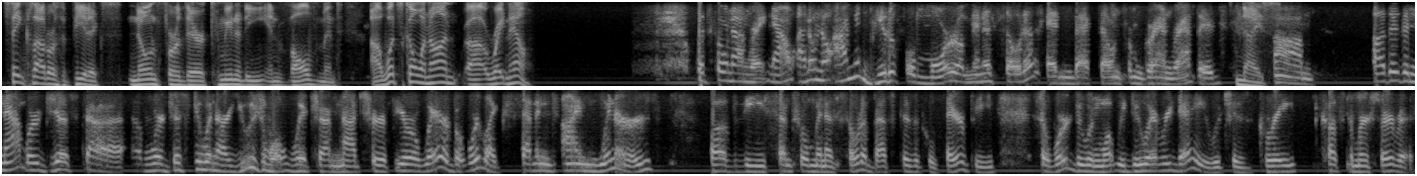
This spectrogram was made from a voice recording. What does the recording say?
St. Cloud Orthopedics, known for their community involvement. Uh, what's going on uh, right now? What's going on right now? I don't know. I'm in beautiful Mora, Minnesota, heading back down from Grand Rapids. Nice. Um, other than that, we're just uh, we're just doing our usual, which I'm not sure if you're aware, but we're like seven-time winners of the Central Minnesota Best Physical Therapy. So we're doing what we do every day, which is great customer service.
